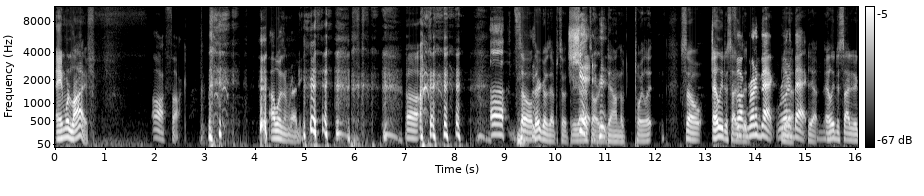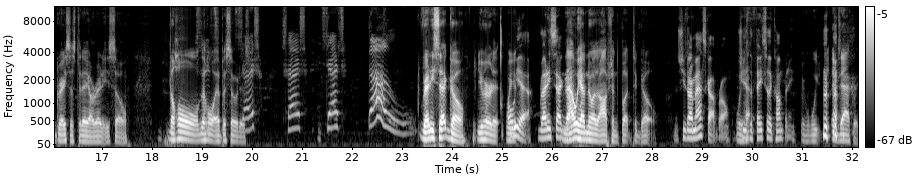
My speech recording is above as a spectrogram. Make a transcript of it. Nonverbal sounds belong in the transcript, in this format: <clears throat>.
And we're live. Oh fuck. I wasn't ready. <laughs> uh, <laughs> Uh, so there goes episode three. Shit. That's already down the toilet. So Ellie decided fuck, to run it back, run yeah, it back. Yeah, Ellie decided to grace us today already. So the whole the whole episode is go. ready, set, go. You heard it. We, oh yeah, ready, set, go. Now we have no other options but to go. She's our mascot, bro. We She's ha- the face of the company. We <laughs> exactly.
